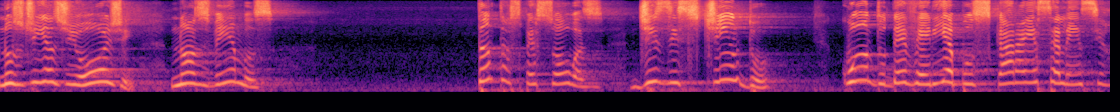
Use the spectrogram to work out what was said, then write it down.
Nos dias de hoje, nós vemos tantas pessoas desistindo quando deveria buscar a excelência.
